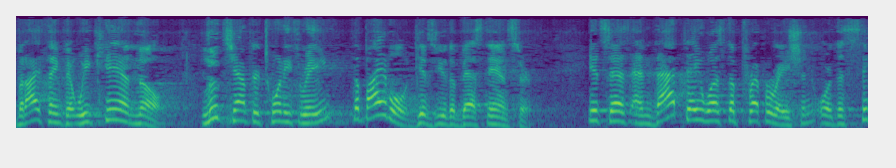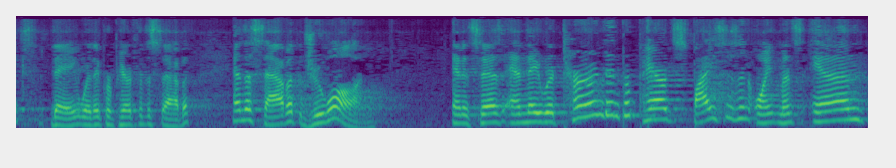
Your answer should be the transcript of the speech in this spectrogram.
But I think that we can know. Luke chapter 23, the Bible gives you the best answer. It says, And that day was the preparation, or the sixth day where they prepared for the Sabbath, and the Sabbath drew on. And it says, And they returned and prepared spices and ointments and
